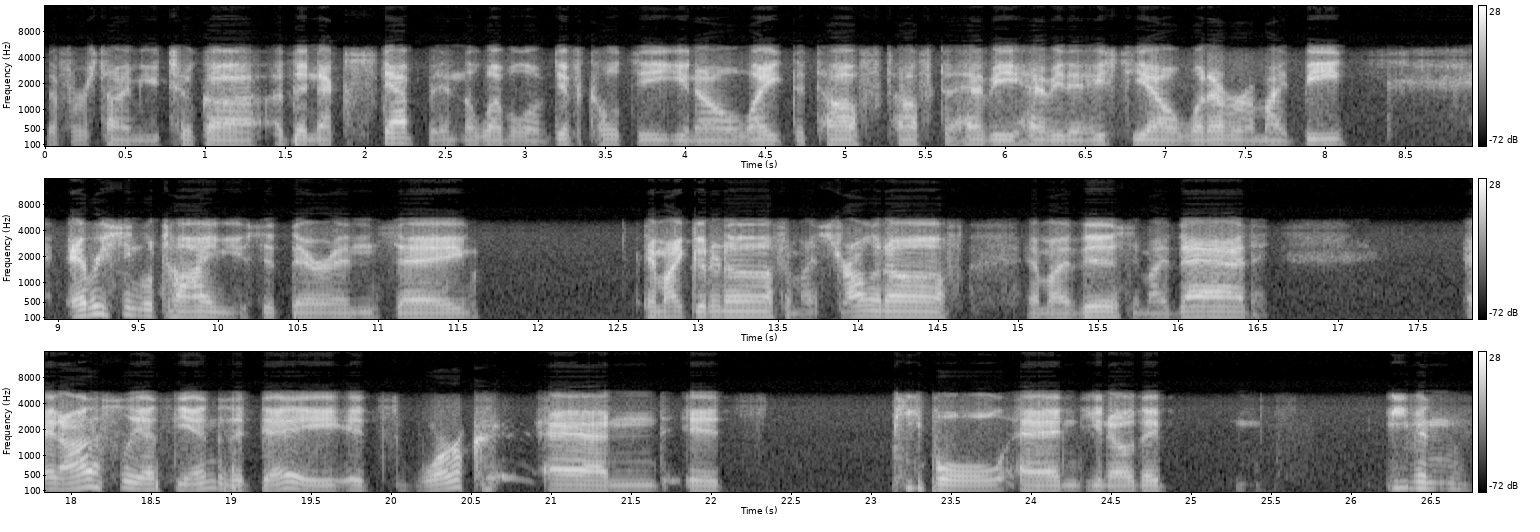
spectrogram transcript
the first time you took uh, the next step in the level of difficulty, you know, light to tough, tough to heavy, heavy to HTL, whatever it might be. Every single time you sit there and say, am I good enough? Am I strong enough? Am I this? Am I that? And honestly, at the end of the day, it's work and it's people, and you know they even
